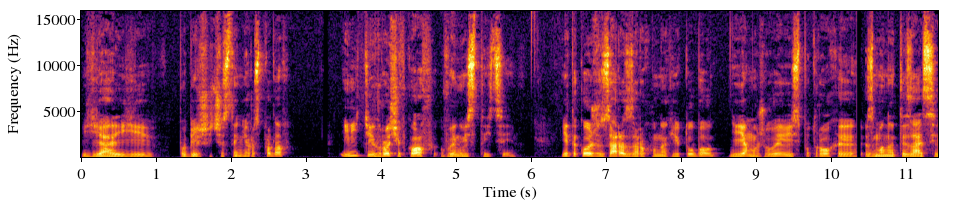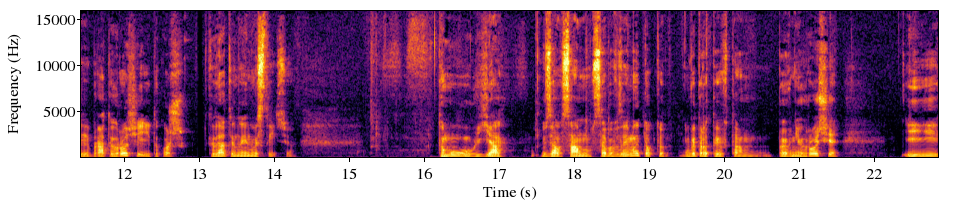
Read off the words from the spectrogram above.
я її по більшій частині розпродав і ті гроші вклав в інвестиції. І також зараз за рахунок Ютубу є можливість потрохи з монетизації брати гроші і також кидати на інвестицію. Тому я взяв сам себе взайми, тобто витратив там певні гроші і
